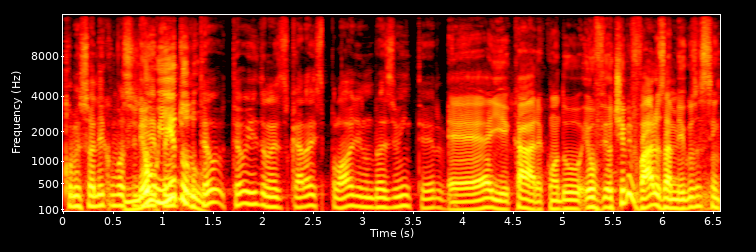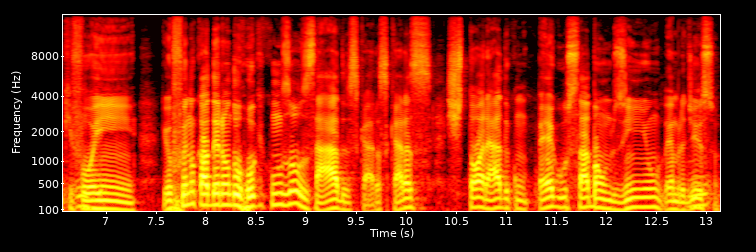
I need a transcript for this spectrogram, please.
começou ali com você. de Meu repente, ídolo. Teu, teu ídolo, né? Os caras explodem no Brasil inteiro. É, e cara, quando. Eu, eu tive vários amigos assim que Uhum. foi em. Eu fui no Caldeirão do Hulk com os ousados, cara. Os caras estourados com pega o sabãozinho, lembra disso?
